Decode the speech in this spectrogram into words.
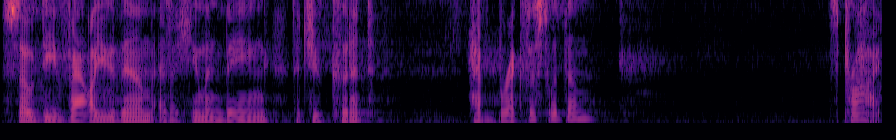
so devalue them as a human being that you couldn't have breakfast with them? It's pride.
